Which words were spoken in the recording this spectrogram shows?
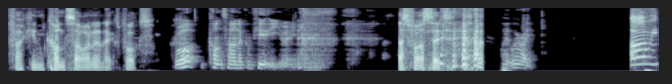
fucking console and an Xbox. What? Console on a computer, you mean? That's what I said. Wait, where are you? oh, he's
